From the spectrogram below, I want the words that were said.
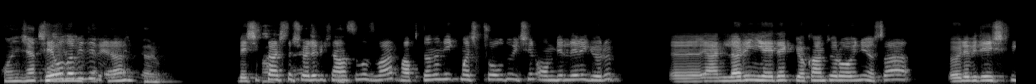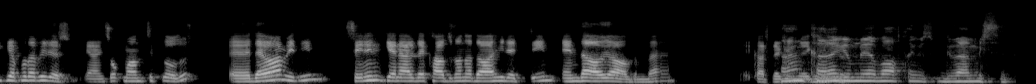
oynayacak Şey olabilir ya. bilmiyorum. Beşiktaş'ta şöyle bir şansımız var. Haftanın ilk maçı olduğu için 11'leri görüp e, yani Larin yedek Gökhan Töre oynuyorsa öyle bir değişiklik yapılabilir. Yani çok mantıklı olur. E, devam edeyim. Senin genelde kadrona dahil ettiğin Endao'yu aldım ben. E, Karagümrük'e. Karagümrük'e bu hafta güvenmişsin.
